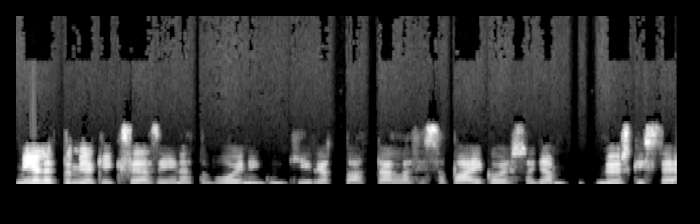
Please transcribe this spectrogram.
mielettömiä kiksejä siinä, että voi niin kuin kirjoittaa tällaisissa paikoissa ja myöskin se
